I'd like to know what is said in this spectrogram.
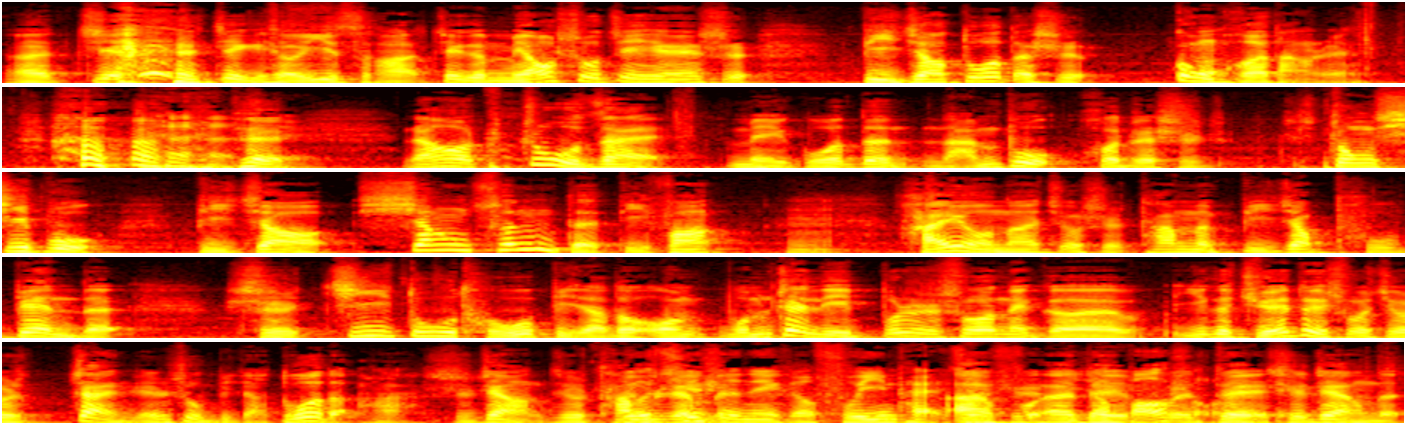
呃，这 这个有意思哈，这个描述这些人是比较多的是共和党人，对，然后住在美国的南部或者是中西部比较乡村的地方，嗯，还有呢，就是他们比较普遍的是基督徒比较多。我们我们这里不是说那个一个绝对数，就是占人数比较多的哈，是这样，就是他们尤其是那个福音派，啊，就是呃，对保守的，对，是这样的。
